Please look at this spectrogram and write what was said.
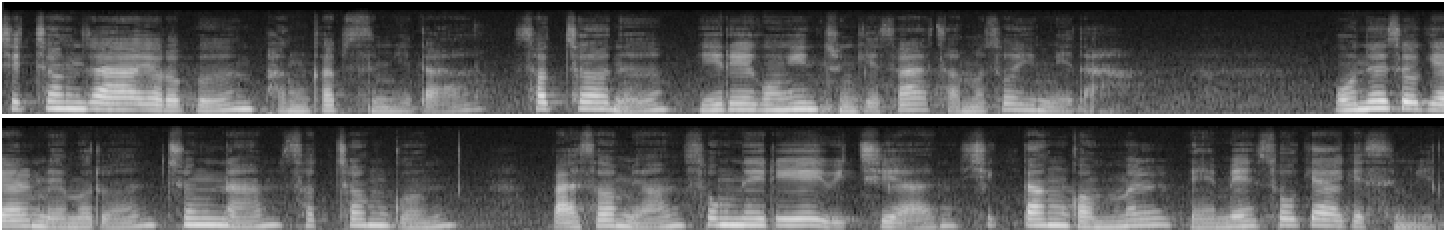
시청자 여러분 반갑습니다. 서천읍 미래공인 중개사 사무소입니다. 오늘 소개할 매물은 충남 서천군 마서면 송내리에 위치한 식당 건물 매매 소개하겠습니다.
